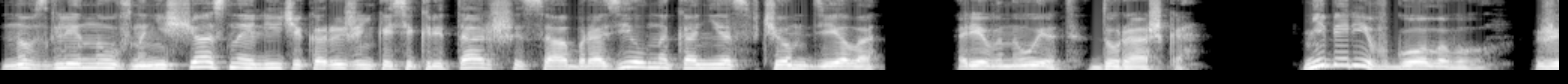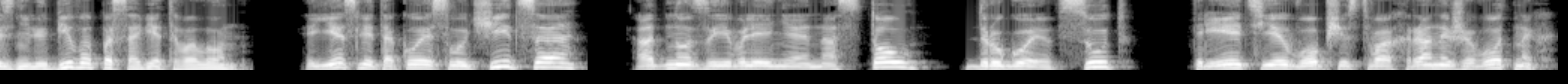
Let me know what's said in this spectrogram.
но, взглянув на несчастное личико рыженькой секретарши, сообразил, наконец, в чем дело. Ревнует, дурашка. «Не бери в голову», – жизнелюбиво посоветовал он. «Если такое случится, одно заявление на стол, другое в суд, третье в общество охраны животных.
